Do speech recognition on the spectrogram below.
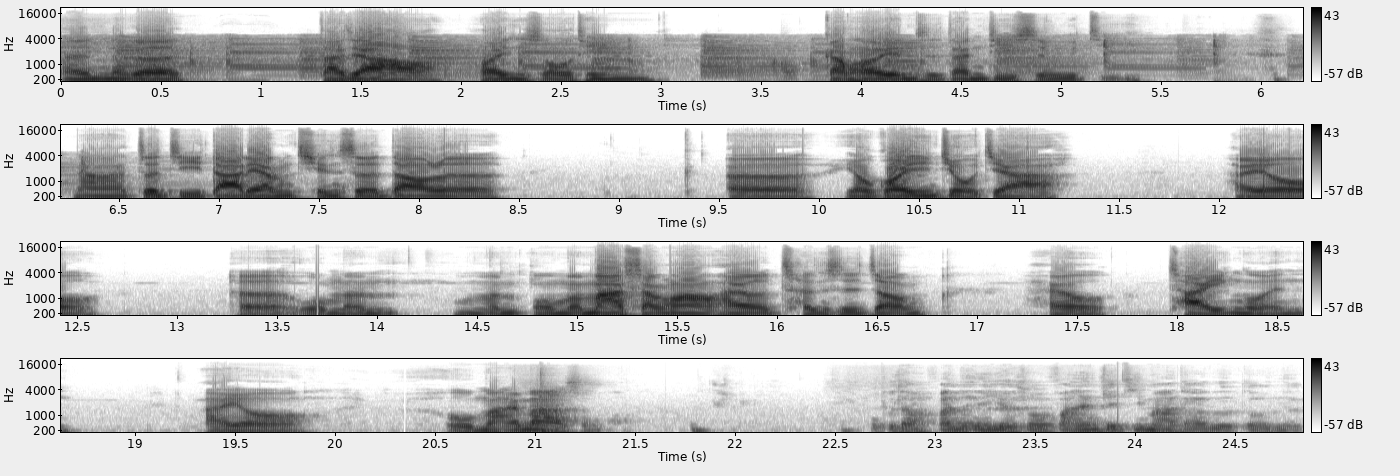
呃，那个大家好，欢迎收听《钢化原子弹》第十五集。那这集大量牵涉到了呃有关于酒驾，还有呃我们我们我们骂商号，还有陈时中，还有蔡英文，还有我们还骂什么？我不知道，反正你就说，反正这集骂到的都能。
